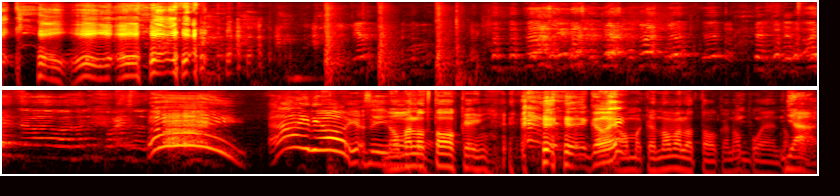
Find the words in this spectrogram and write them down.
Hey, hey, hey, hey. Ay, ay, Dios. Yo sí, No gozo. me lo toquen. No, me- que no me lo toquen, no pueden. no Ya.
